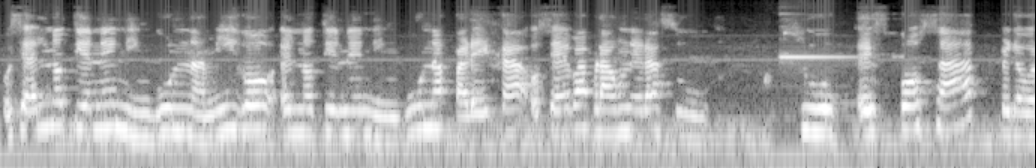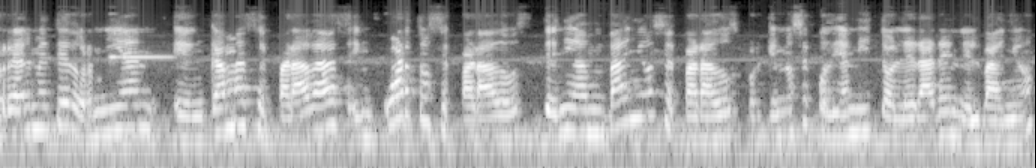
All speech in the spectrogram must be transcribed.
O sea, él no tiene ningún amigo, él no tiene ninguna pareja, o sea, Eva Brown era su, su esposa, pero realmente dormían en camas separadas, en cuartos separados, tenían baños separados porque no se podían ni tolerar en el baño,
